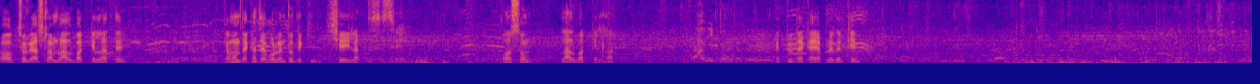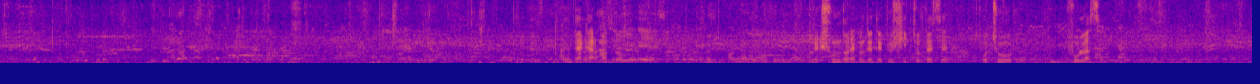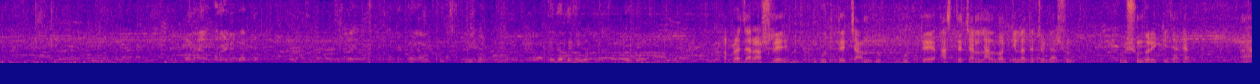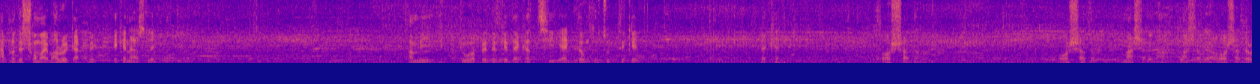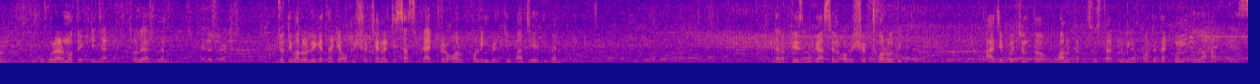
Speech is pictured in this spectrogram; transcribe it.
দর্শক, চলে আসলাম লালবাগ কেল্লাতে। কেমন দেখা যায় বলেন তো দেখি সেই লাগতেছে সেই। অসম লালবাগ কেল্লা। একটু দেখাই আপনাদেরকে। দেখার মতো। অনেক সুন্দর এখন যেহেতু একটু শীত চলতেছে প্রচুর ফুল আছে। আপনারা যারা আসলে ঘুরতে চান ঘুরতে আসতে চান লালবাগ কেলাতে চলে আসুন। খুবই সুন্দর একটি জায়গা। আপনাদের সময় ভালোই কাটবে এখানে আসলে। আমি একটু আপনাদেরকে দেখাচ্ছি একদম উঁচুর থেকে। দেখেন, অসাধারণ। অসাধারণ মাশাল্লাহ মাশাল্লাহ অসাধারণ। ঘোরার মতো একটি জায়গা, চলে আসবেন। যদি ভালো লেগে থাকে, অবশ্যই চ্যানেলটি সাবস্ক্রাইব করে অল কলিং বেলটি বাজিয়ে দিবেন। যারা ফেসবুকে আছেন, অবশ্যই ফলো দিবেন। আজ এ পর্যন্ত ভালো থাকুন, সুস্থ থাকুন, নিরাপদে থাকুন। আল্লাহ হাফিজ।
